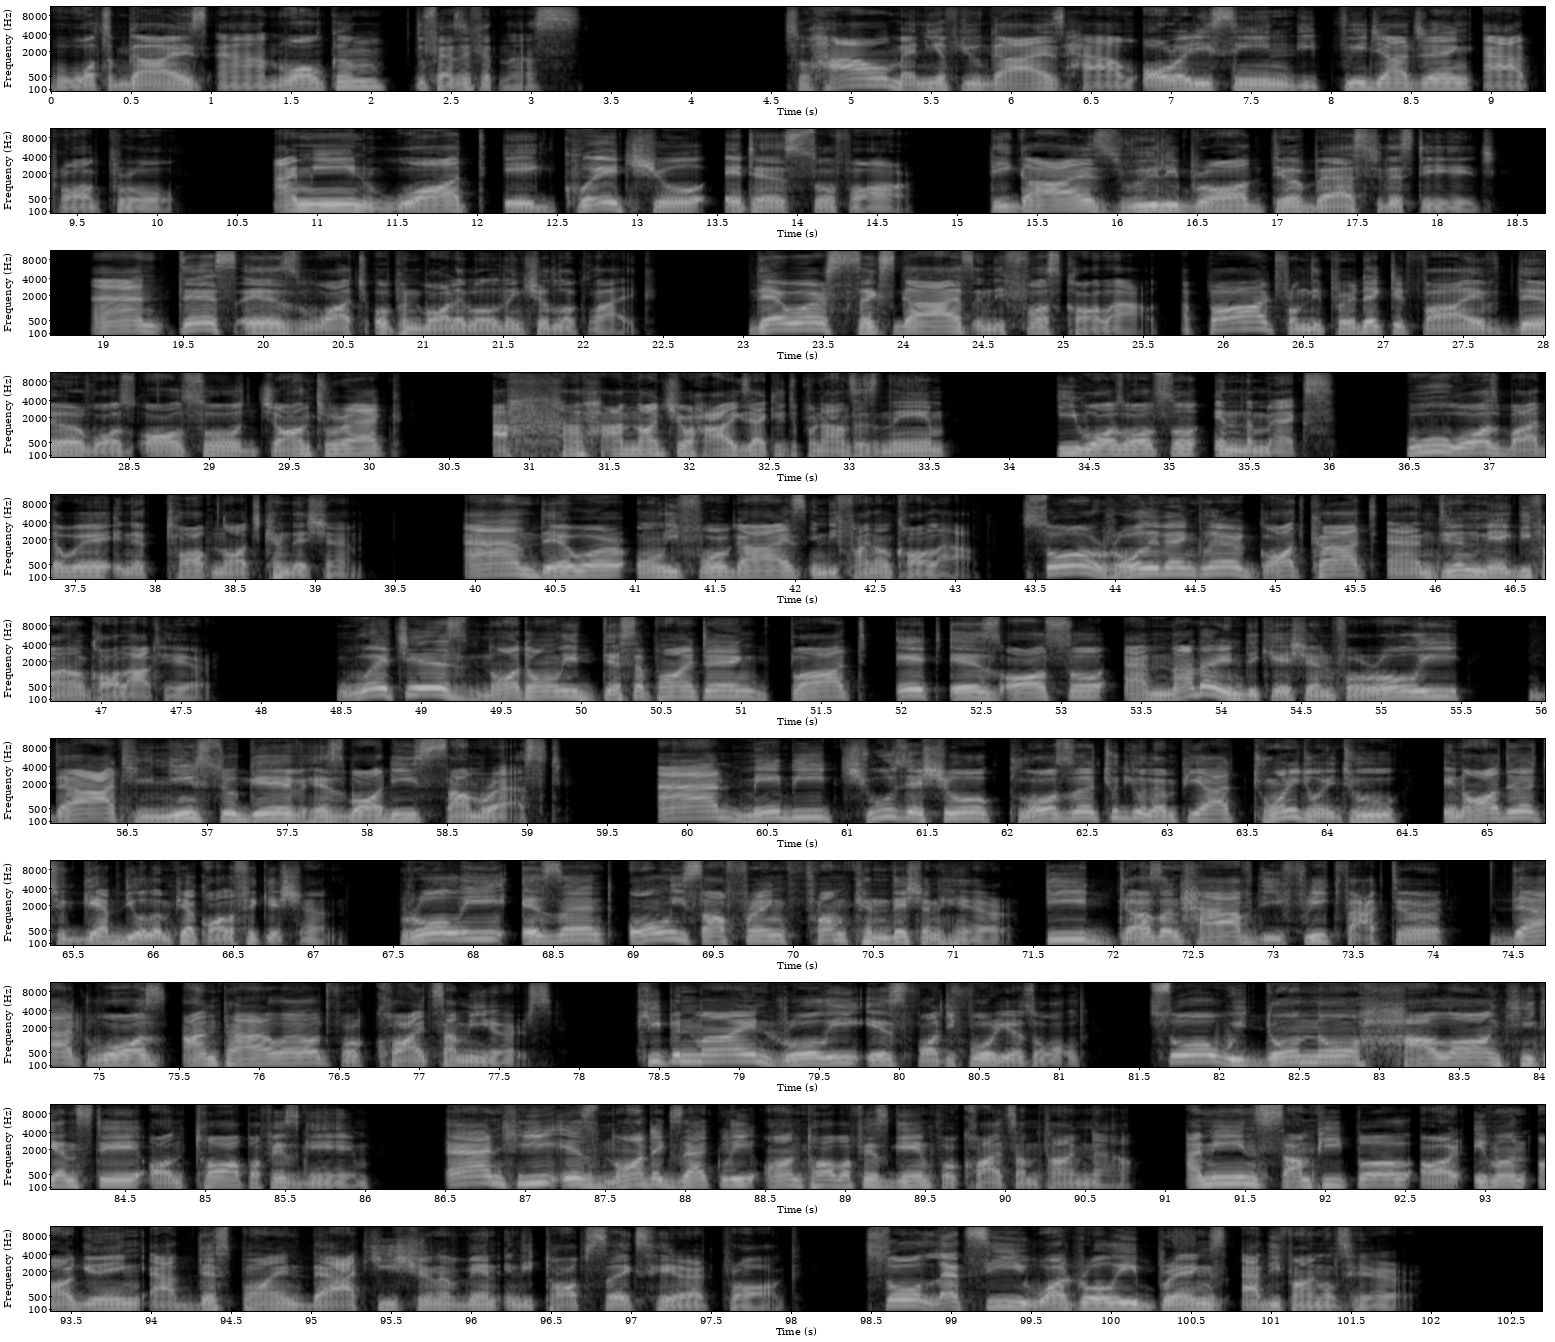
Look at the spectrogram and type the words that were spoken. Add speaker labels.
Speaker 1: What's up, guys, and welcome to Fazi Fitness. So, how many of you guys have already seen the prejudging at Prague Pro? I mean, what a great show it is so far. The guys really brought their best to the stage. And this is what open bodybuilding should look like. There were six guys in the first call out. Apart from the predicted five, there was also John Turek. I'm not sure how exactly to pronounce his name. He was also in the mix, who was, by the way, in a top notch condition. And there were only four guys in the final call out. So Roelly Winklaar got cut and didn't make the final call out here which is not only disappointing, but it is also another indication for Roelly that he needs to give his body some rest and maybe choose a show closer to the Olympia 2022 in order to get the Olympia qualification. Roelly isn't only suffering from condition here, he doesn't have the freak factor that was unparalleled for quite some years. Keep in mind, Roelly is 44 years old, so we don't know how long he can stay on top of his game. And he is not exactly on top of his game for quite some time now. I mean, some people are even arguing at this point that he shouldn't have been in the top 6 here at Prague. So let's see what Roelly brings at the finals here.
